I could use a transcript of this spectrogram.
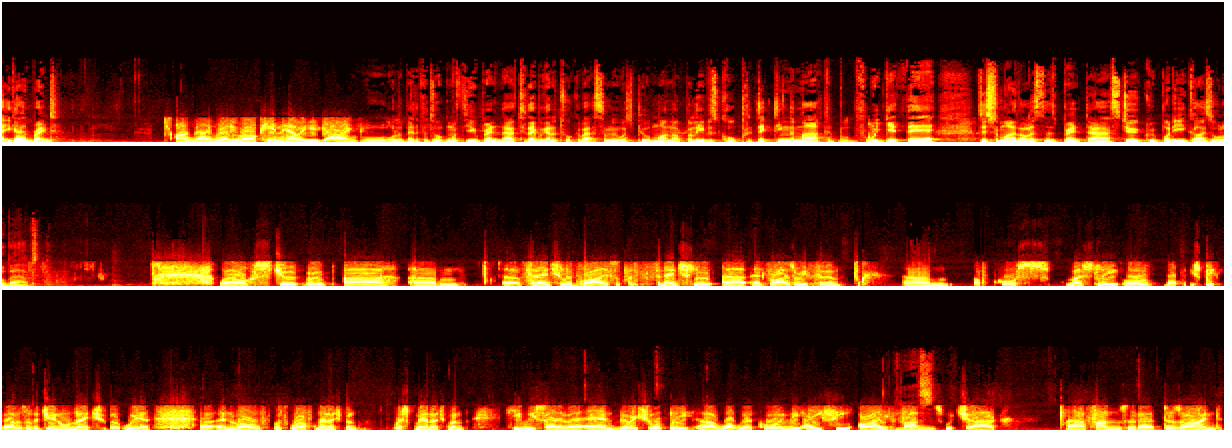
How you going, Brent? I'm going really well, Ken. How are you going? Ooh, all the better for talking with you, Brent. Now, today we're going to talk about something which people might not believe is called predicting the market. But before we get there, just remind the listeners, Brent, uh, Stewart Group, what are you guys all about? Well, Stewart Group are um, a financial advisor, financial uh, advisory firm. Um, of course, mostly all of what we speak about is of a general nature, but we're uh, involved with wealth management, risk management, KiwiSaver, and very shortly uh, what we're calling the ACI yes. funds, which are uh, funds that are designed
